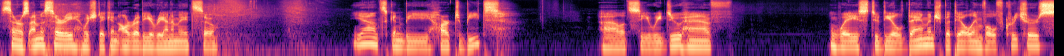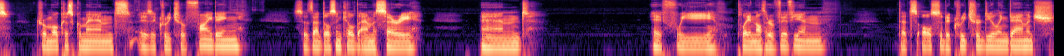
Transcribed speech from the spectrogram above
Serra's Emissary, which they can already reanimate, so... Yeah, it's gonna be hard to beat. Uh, let's see, we do have ways to deal damage, but they all involve creatures. Dromoka's command is a creature fighting, so that doesn't kill the emissary. And if we play another Vivien, that's also the creature dealing damage.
